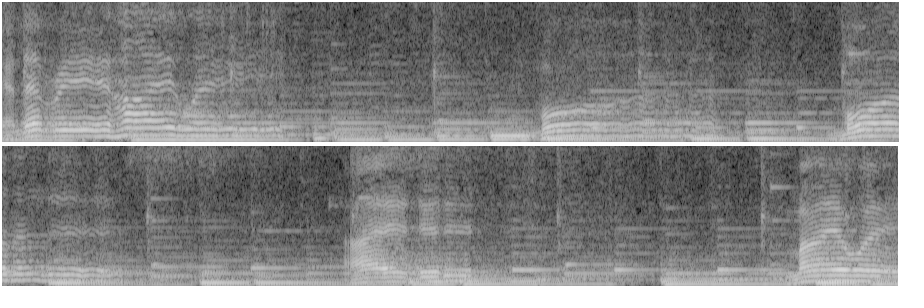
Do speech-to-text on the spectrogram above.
and every highway, and more, more than this, I did it my way.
